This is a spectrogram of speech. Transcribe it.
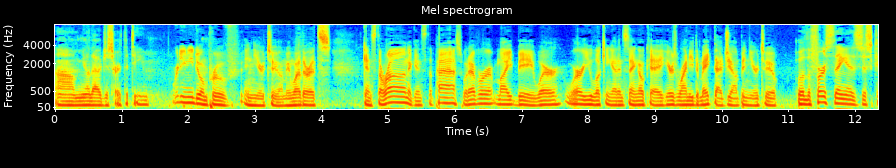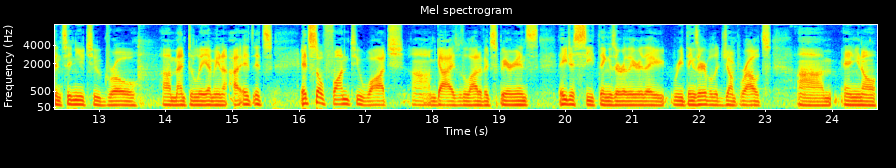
um, you know that would just hurt the team. Where do you need to improve in year two? I mean, whether it's against the run, against the pass, whatever it might be, where where are you looking at and saying, okay, here's where I need to make that jump in year two? Well, the first thing is just continue to grow uh, mentally. I mean, I, it, it's it's so fun to watch um, guys with a lot of experience. They just see things earlier. They read things. They're able to jump routes. Um, and you know,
